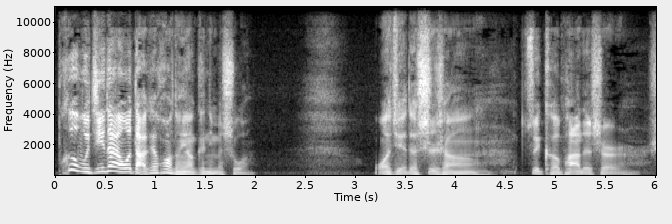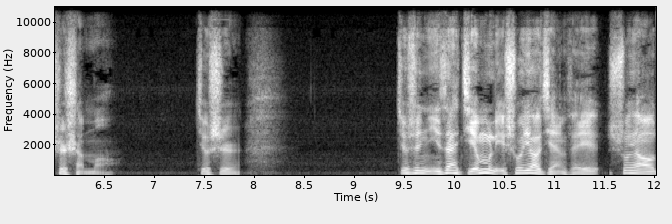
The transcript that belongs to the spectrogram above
迫不及待，我打开话筒要跟你们说。我觉得世上最可怕的事儿是什么？就是。就是你在节目里说要减肥，说要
